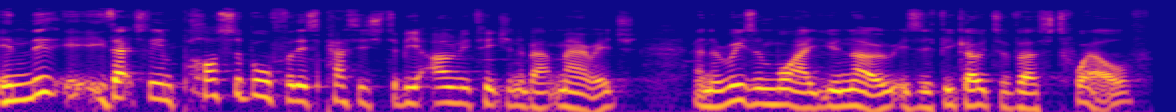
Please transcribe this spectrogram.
this, it's actually impossible for this passage to be only teaching about marriage. And the reason why you know is if you go to verse 12,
